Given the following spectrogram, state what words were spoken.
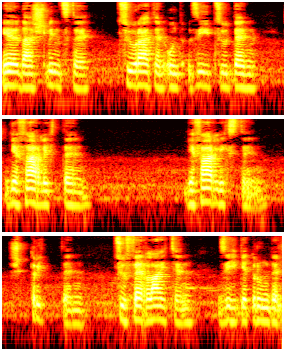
er das Schlimmste zu raten und sie zu den gefahrlichsten, gefahrlichsten Stritten zu verleiten, sich gedrungen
